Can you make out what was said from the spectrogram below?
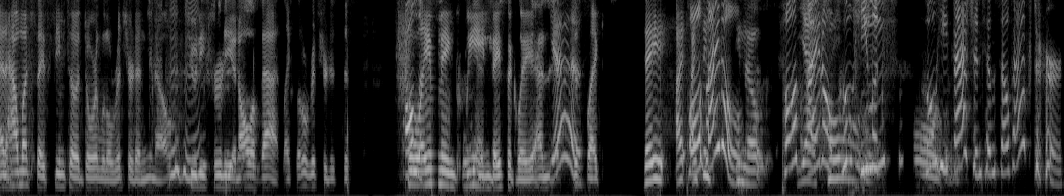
and how much they seem to adore Little Richard, and you know, Mhm. Tutti Frutti, and all of that. Like Little Richard is this All looks- flaming queen, yes. basically, and it's just like they. I, I Paul's think idol. you know. Paul's Yes. idol, who he, He looks who he fashioned himself after.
